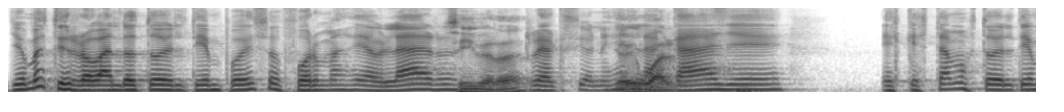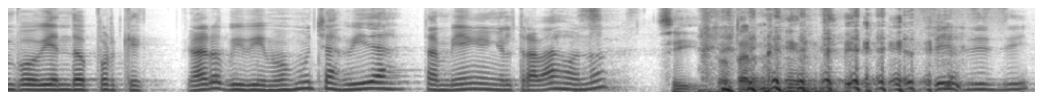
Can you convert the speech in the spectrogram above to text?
yo me estoy robando todo el tiempo eso, formas de hablar, Sí, ¿verdad? reacciones Yo en igual. la calle. Es que estamos todo el tiempo viendo porque claro, vivimos muchas vidas también en el trabajo, ¿no? Sí, totalmente. sí, sí, sí.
